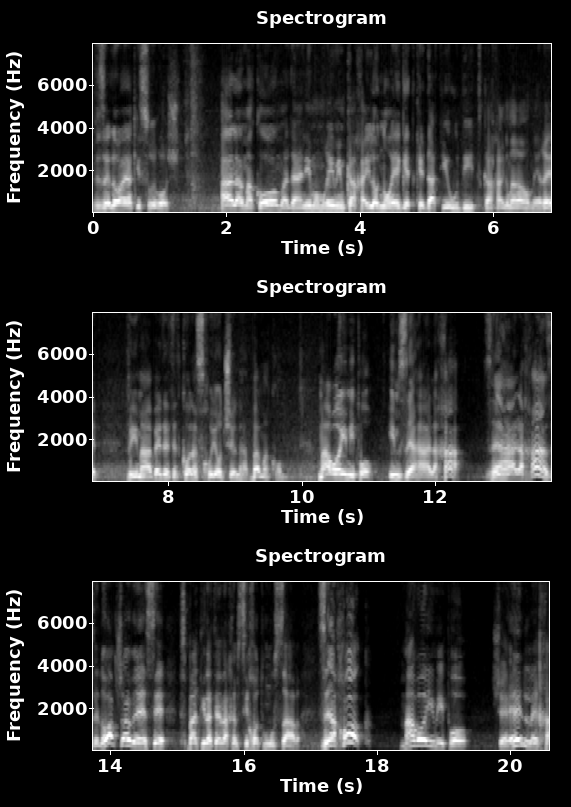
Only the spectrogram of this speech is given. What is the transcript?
וזה לא היה כיסוי ראש. על המקום, הדיינים אומרים, אם ככה היא לא נוהגת כדת יהודית, ככה הגמרא אומרת, והיא מאבדת את כל הזכויות שלה במקום. מה רואים מפה? אם זה ההלכה, זה ההלכה, זה לא עכשיו באתי לתת לכם שיחות מוסר, זה החוק. מה רואים מפה? שאין לך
